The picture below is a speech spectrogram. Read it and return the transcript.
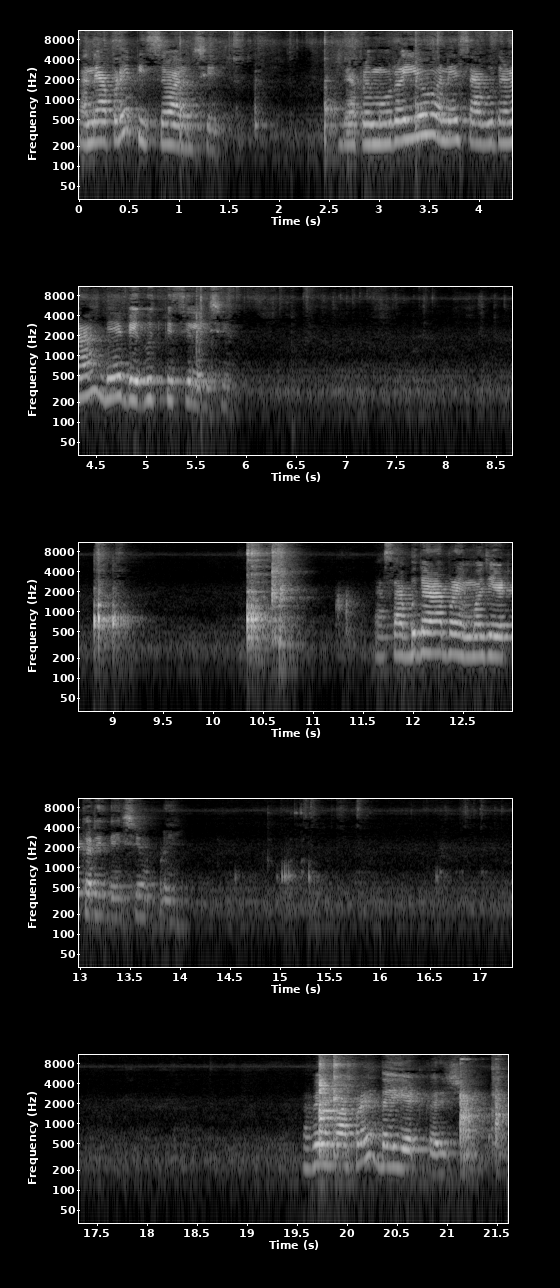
અને આપણે પીસવાનું છે. એટલે આપણે મોરૈયો અને સાબુદાણા બે ભેગું જ પીસી લઈશું. આ સાબુદાણા પણ એમાં જ એડ કરી દઈશું આપણે. હવે એમાં આપણે દહીં એડ કરીશું.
